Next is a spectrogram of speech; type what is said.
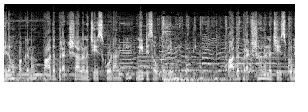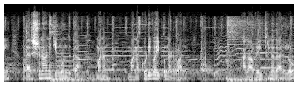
ఎడమ పక్కన పాద ప్రక్షాళన చేసుకోవడానికి నీటి సౌకర్యం ఉంటుంది. పాద ప్రక్షాళన చేసుకొని దర్శనానికి ముందుగా మనం మన కుడివైపు నడవాలి. అలా వెళ్తున్న దారిలో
